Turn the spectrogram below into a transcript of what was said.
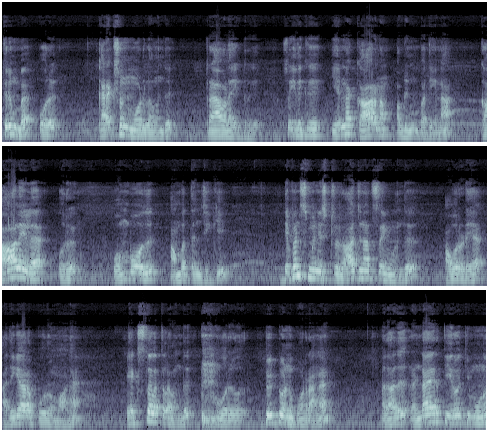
திரும்ப ஒரு கரெக்ஷன் மோடில் வந்து ட்ராவல் ஆகிட்டு இருக்கு. ஸோ இதுக்கு என்ன காரணம் அப்படின்னு பார்த்தீங்கன்னா காலையில் ஒரு ஒம்பது ஐம்பத்தஞ்சிக்கு டிஃபென்ஸ் மினிஸ்டர் ராஜ்நாத் சிங் வந்து அவருடைய அதிகாரப்பூர்வமான எக்ஸ் தளத்தில் வந்து ஒரு ட்விட் ஒன்று போடுறாங்க. அதாவது ரெண்டாயிரத்தி இருபத்தி மூணு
